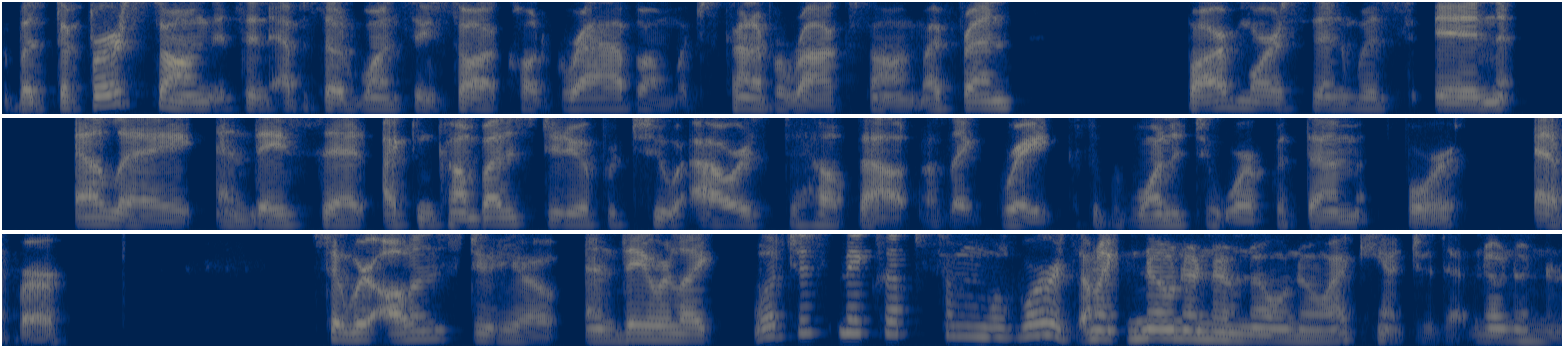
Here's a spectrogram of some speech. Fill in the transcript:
But the first song it's in episode one, so you saw it called Grab 'em, which is kind of a rock song. My friend Barb Morrison was in LA and they said, I can come by the studio for two hours to help out. I was like, great, because I wanted to work with them forever. So we're all in the studio and they were like, well, just mix up some words. I'm like, no, no, no, no, no, I can't do that. No, no, no.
